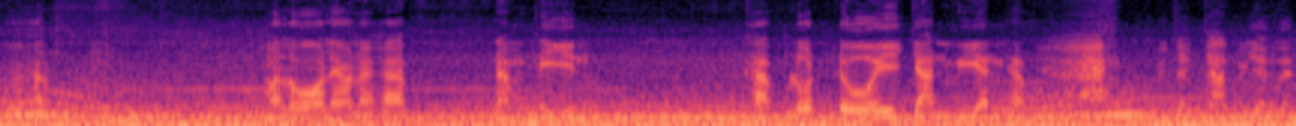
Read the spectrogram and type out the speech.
เออครับ มารอแล้วนะครับดำกรีน ขับรถโดยจันเวียนครับแหมไปจัดจานเรียนเลย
